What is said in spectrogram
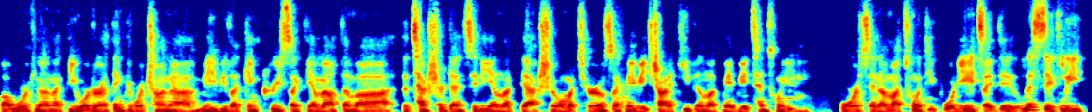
But working on like the order, I think that we're trying to maybe like increase like the amount of uh the texture density and like the actual materials, like maybe trying to keep in like maybe a 1024 and um, a 2048s idealistically,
